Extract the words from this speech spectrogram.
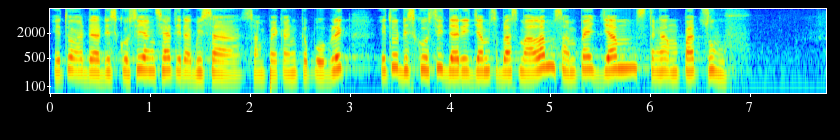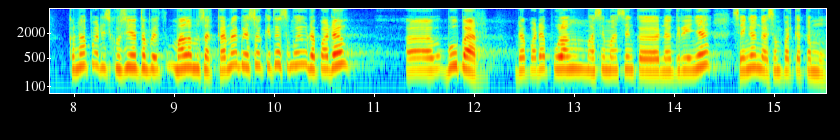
itu ada diskusi yang saya tidak bisa sampaikan ke publik, itu diskusi dari jam 11 malam sampai jam setengah 4 subuh. Kenapa diskusinya sampai malam Ustaz? Karena besok kita semuanya udah pada uh, bubar, udah pada pulang masing-masing ke negerinya sehingga nggak sempat ketemu.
